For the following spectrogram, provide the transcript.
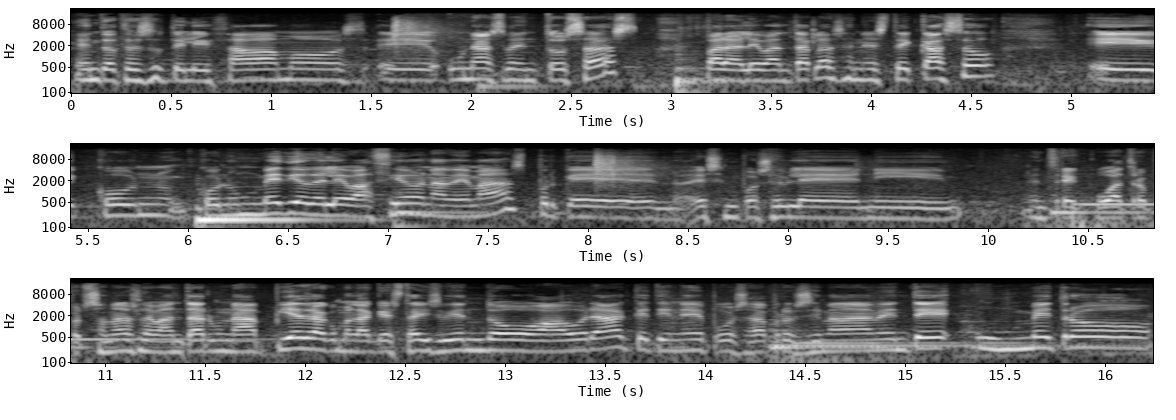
Entonces utilizábamos eh, unas ventosas para levantarlas, en este caso eh, con, con, un medio de elevación además, porque es imposible ni entre cuatro personas levantar una piedra como la que estáis viendo ahora, que tiene pues aproximadamente un metro,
